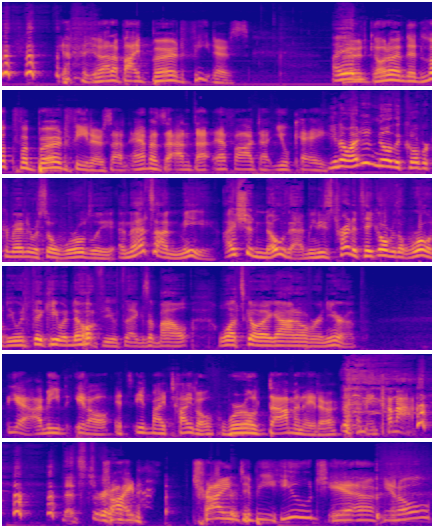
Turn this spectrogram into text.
you gotta buy bird feeders. I had- go to and look for bird feeders on amazon.fr.uk. You know, I didn't know the Cobra Commander was so worldly, and that's on me. I should know that. I mean, he's trying to take over the world. You would think he would know a few things about what's going on over in Europe. Yeah, I mean, you know, it's in my title, World Dominator. I mean, come on. That's true. Trying, trying to be huge here, you know?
